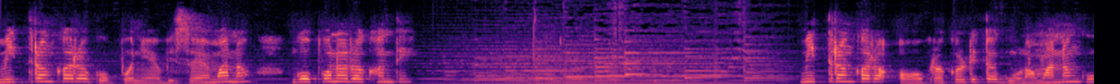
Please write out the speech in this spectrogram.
ମିତ୍ରଙ୍କର ଗୋପନୀୟ ବିଷୟମାନ ଗୋପନ ରଖନ୍ତି। ମିତ୍ରଙ୍କର ଅପ୍ରକଟିତ ଗୁଣମାନଙ୍କୁ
